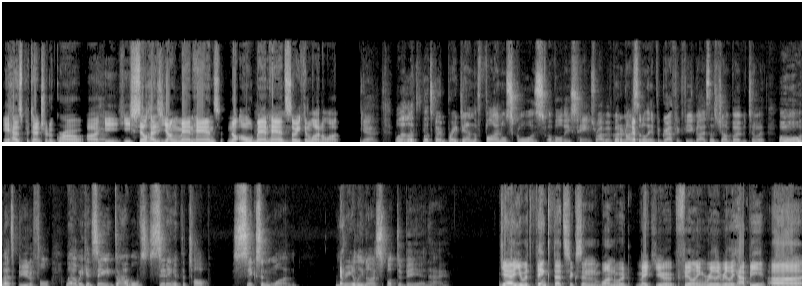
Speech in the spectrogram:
he has potential to grow. Uh, Yeah. He he still has young man hands, not old man hands, so Mm. he can learn a lot. Yeah. Well, let's let's go break down the final scores of all these teams, right? We've got a nice Yep. little infographic for you guys. Let's jump over to it. Oh, that's beautiful. Well, we can see Direwolves sitting at the top, six and one. Yep. Really nice spot to be in, hey. Yeah, you would think that six and one would make you feeling really, really happy. Uh,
